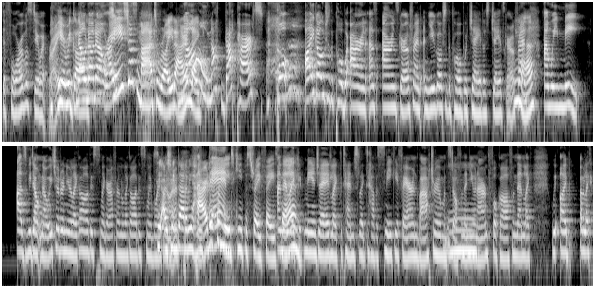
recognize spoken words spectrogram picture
the four of us do it? Right? Here we go. No, no, no! Right? She's just mad to write Aaron. no, Like, not that part. But I go to the pub with Aaron as Aaron's girlfriend, and you go to the pub with Jade as Jade's girlfriend, Yeah. and we meet as we don't know each other. And you're like, "Oh, this is my girlfriend." I'm like, "Oh, this is my boyfriend." see, boyfriend." I think that'd be harder for me to keep a straight face. And then, then like me and Jade like pretend to like to have a sneaky affair in the bathroom and stuff, and then you Mm. and Aaron fuck off, and then like we I I'm like,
